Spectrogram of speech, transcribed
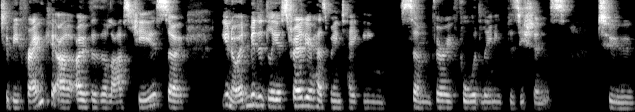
to be frank, uh, over the last year. So, you know, admittedly, Australia has been taking some very forward leaning positions to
